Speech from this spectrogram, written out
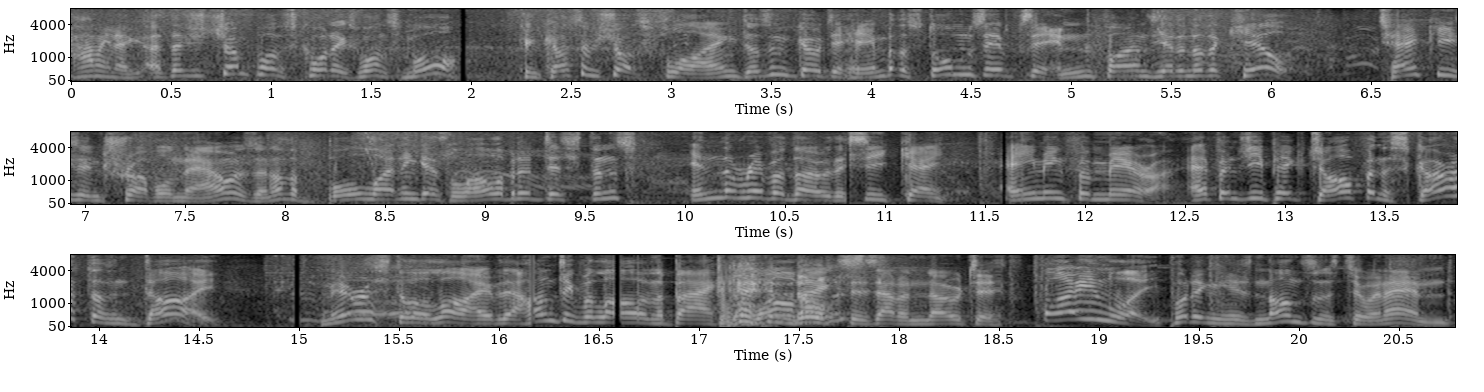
I mean, I- they just jump on Squadix once more. Concussive shots flying, doesn't go to him, but the storm zips in, finds yet another kill. Techie's in trouble now as another ball lightning gets Larl a bit of distance. In the river, though, the CK aiming for Mira. FNG picked off, and the Scarlet doesn't die. Mira's still alive. They're hunting for Larl in the back. and Wild Axe is out of notice. Finally, putting his nonsense to an end.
